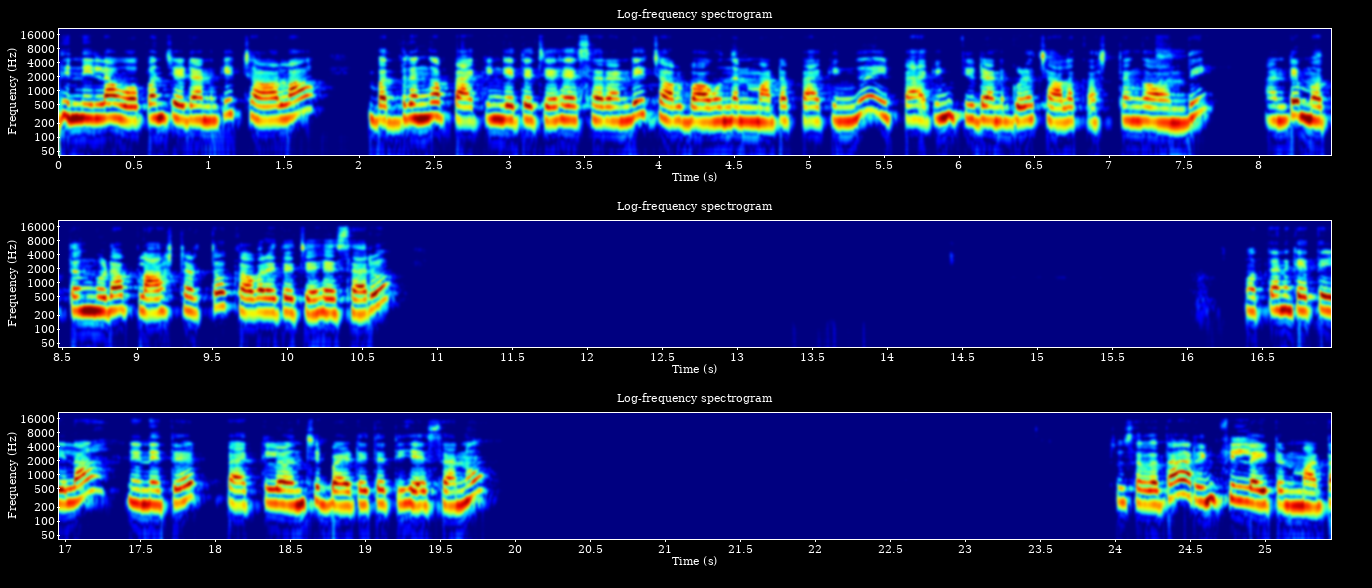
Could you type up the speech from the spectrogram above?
దీన్ని ఇలా ఓపెన్ చేయడానికి చాలా భద్రంగా ప్యాకింగ్ అయితే చేసేసారండి. చాలా బాగుందన్నమాట ప్యాకింగ్. ఈ ప్యాకింగ్ తీయడానికి కూడా చాలా కష్టంగా ఉంది. అంటే మొత్తం కూడా ప్లాస్టర్తో కవర్ అయితే చేసేసారు. మొత్తానికైతే ఇలా నేనైతే ప్యాక్లో నుంచి బయట అయితే తీసేసాను. చూసారు కదా? రింగ్ ఫిల్ లైట్ అనమాట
